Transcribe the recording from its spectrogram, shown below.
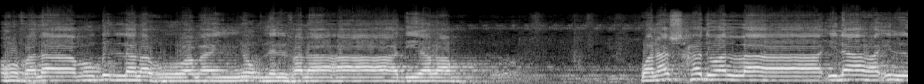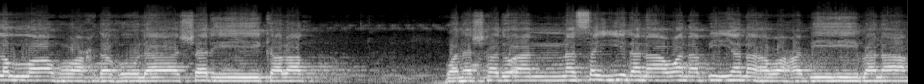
فلا مضل له ومن يضلل فلا هادي له. ونشهد أن لا إله إلا الله وحده لا شريك له. ونشهد أن سيدنا ونبينا وحبيبنا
